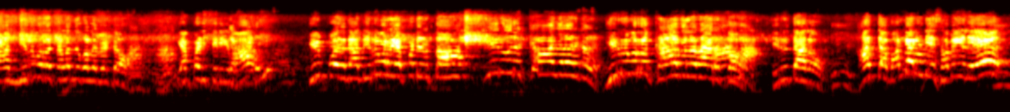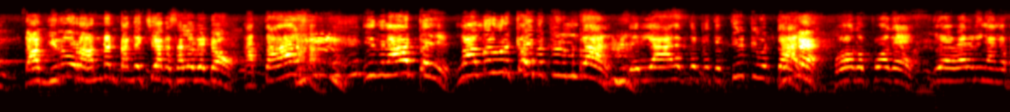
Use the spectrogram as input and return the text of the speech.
நாம் இருவரும் கலந்து கொள்ள வேண்டும். எப்படி தெரியுமா? இப்போது நாம் இருவரும் எப்படி இருக்கோம்? இருவரு காதலர்கள். இருவரும் காதலரா இருக்கோம். இருந்தாலும் அந்த மன்னருடைய சபையிலே நாம் இருவரும் அண்ணன் தங்கச்சியாக செல்ல வேண்டும். அத்தா இந்த நாட்டை நாம் இருவரும் கைப்பற்றும் என்றால் சரியான திட்டத்தை தீட்டி விட்டால். போக போக என் வேலை நீங்க அங்க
